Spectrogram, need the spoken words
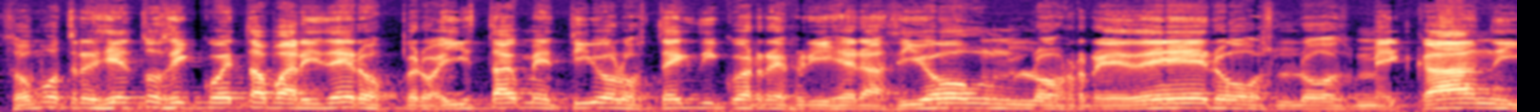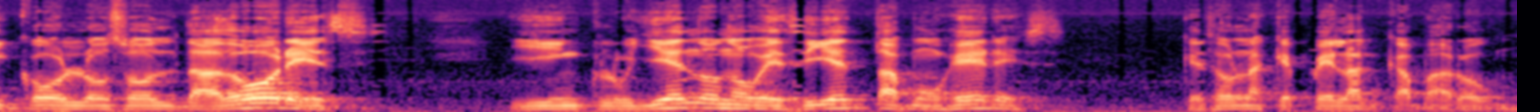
somos 350 marineros, pero ahí están metidos los técnicos de refrigeración, los rederos, los mecánicos, los soldadores incluyendo 900 mujeres, que son las que pelan camarón.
